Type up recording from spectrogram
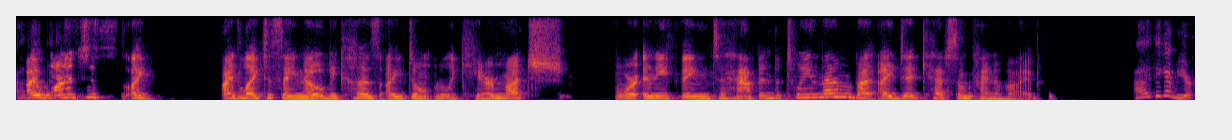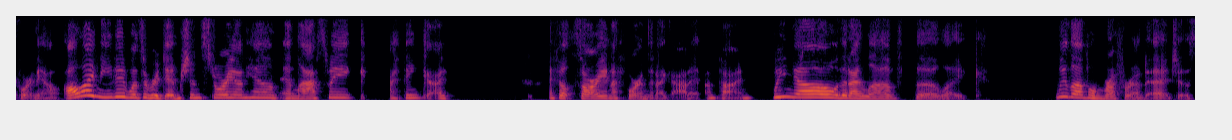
I like wanted this. to like I'd like to say no because I don't really care much for anything to happen between them, but I did catch some kind of vibe. I think I'm here for it now. All I needed was a redemption story on him, and last week I think I I felt sorry enough for him that I got it. I'm fine. We know that I love the like we love him rough around the edges.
